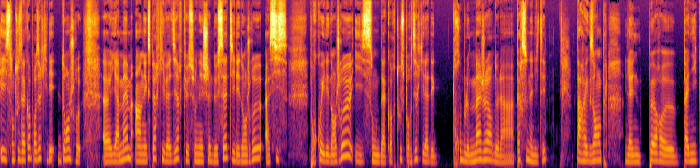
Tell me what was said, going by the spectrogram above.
et ils sont tous d'accord pour dire qu'il est dangereux. Il y a même un expert qui va dire que sur une échelle de 7, il est dangereux à 6. Pourquoi il est dangereux? Ils sont d'accord tous pour dire qu'il a des troubles majeurs de la personnalité. Par exemple, il a une peur euh, panique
